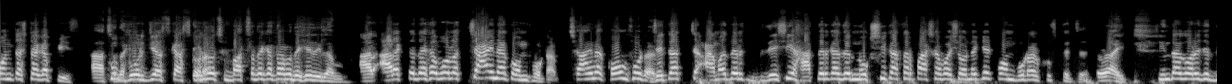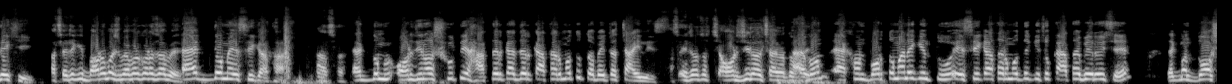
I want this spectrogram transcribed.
পঞ্চাশ টাকা পিস আচ্ছা খুব গর্জিয়াস কাজ করা। হচ্ছে বাচ্চাদের কাছে আমরা দেখিয়ে দিলাম। আর আরেকটা দেখাবো হলো চায়না কম্পিউটার চায়না কমফোর্টার যেটা আমাদের দেশি হাতের কাজের নকশি কাঁথার পাশাপাশি অনেকে কম্পিউটার খুঁজতেছে। রাইট চিন্তা করে যে দেখি। আচ্ছা এটা কি বারো মাস ব্যবহার করা যাবে? একদম এসি কাঁথা। আচ্ছা। একদম অরিজিনাল সুতি হাতের কাজের কাঁথার মতো তবে এটা চাইনিজ আচ্ছা এটা হচ্ছে অরিজিনাল চায়না তো এবং এখন বর্তমানে কিন্তু এসি কাঁথার মধ্যে কিছু কাঁথা বের হয়েছে দেখবেন দশ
